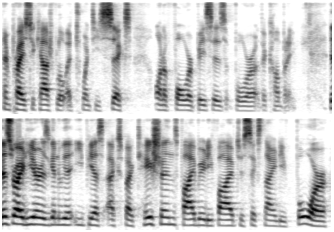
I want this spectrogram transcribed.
and price to cash flow at 26 on a forward basis for the company. This right here is going to be the EPS expectations 585 to 694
